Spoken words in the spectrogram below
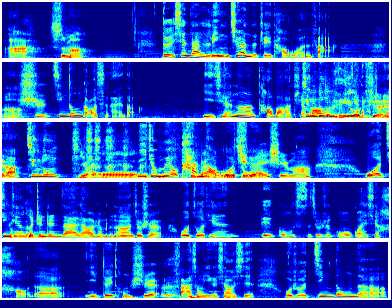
啊？是吗？对，现在领券的这套玩法。是京东搞起来的。以前呢，淘宝、天猫都没有券呀。京东有，你就没有看到过券是吗？我今天和珍珍在聊什么呢？就是我昨天给公司，就是跟我关系好的一堆同事发送一个消息，我说京东的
